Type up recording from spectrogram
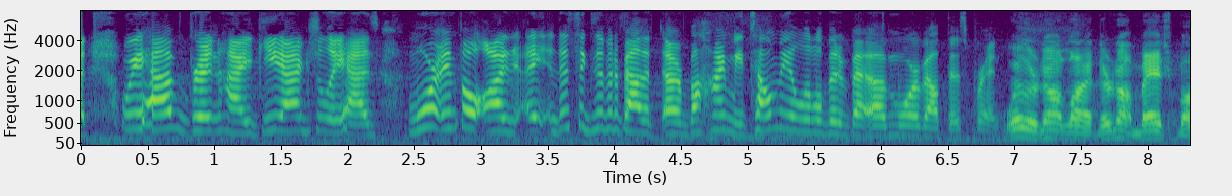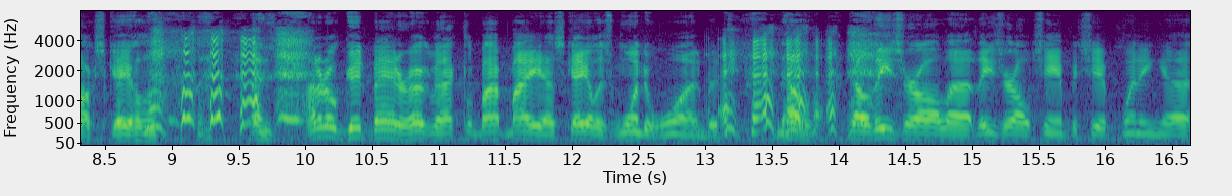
that. We have Brent Hike. He actually has more info on uh, this exhibit about uh, behind me. Tell me a little bit about, uh, more about this, Brent. Well, they're not like they're not Matchbox scale. I don't know, good, bad, or ugly. I, my, my uh, scale is one to one, but no, no, these are all uh, these are all championship winning uh,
